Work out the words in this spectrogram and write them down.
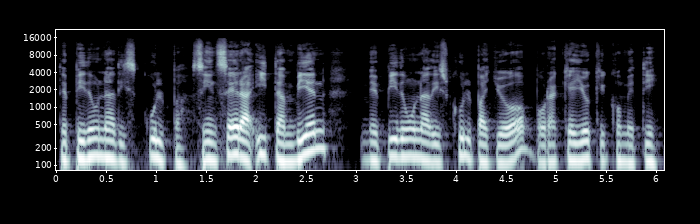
Te pido una disculpa sincera y también me pido una disculpa yo por aquello que cometí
